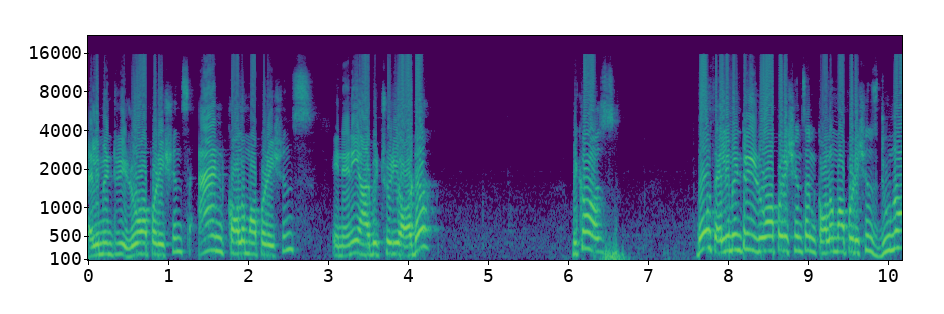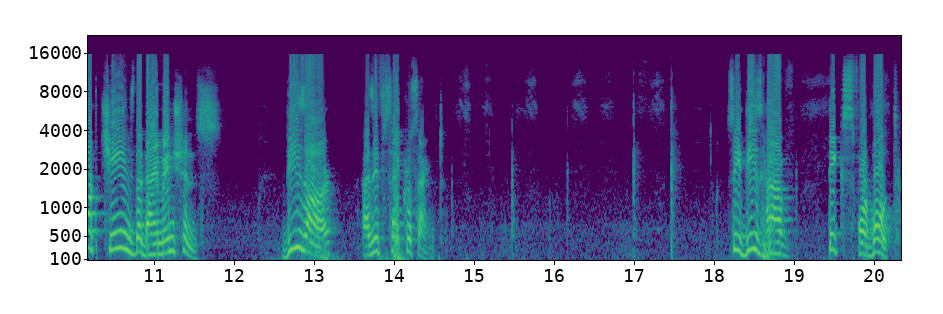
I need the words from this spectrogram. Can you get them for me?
elementary row operations and column operations in any arbitrary order because both elementary row operations and column operations do not change the dimensions. These are as if sacrosanct. See these have ticks for both.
